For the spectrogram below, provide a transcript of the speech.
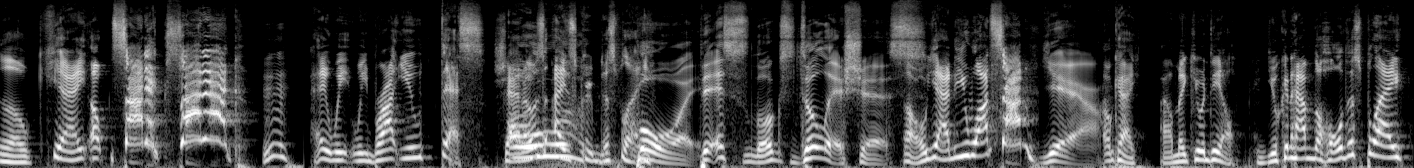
Okay. Oh, Sonic! Sonic! Hmm? Hey, we we brought you this Shadow's Oh, ice cream display. Boy, this looks delicious. Oh yeah, do you want some? Yeah. Okay, I'll make you a deal. You can have the whole display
